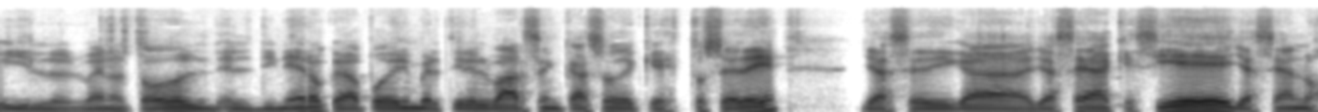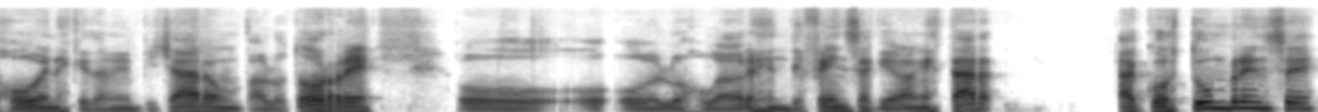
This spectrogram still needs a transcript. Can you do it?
y bueno, todo el, dinero que va a poder invertir el Barça en caso de que esto se dé ya se diga, ya sea que sí, ya sean los jóvenes que también picharon, Pablo Torre, o, los jugadores en defensa que van a estar, acostúmbrense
